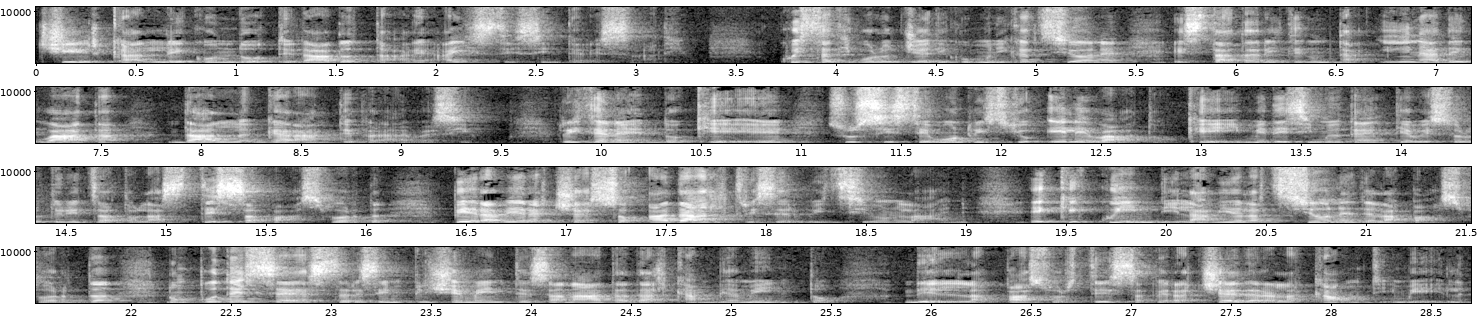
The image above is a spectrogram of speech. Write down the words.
circa le condotte da adottare agli stessi interessati. Questa tipologia di comunicazione è stata ritenuta inadeguata dal garante privacy, ritenendo che sussisteva un rischio elevato che i medesimi utenti avessero utilizzato la stessa password per avere accesso ad altri servizi online e che quindi la violazione della password non potesse essere semplicemente sanata dal cambiamento della password stessa per accedere all'account email,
